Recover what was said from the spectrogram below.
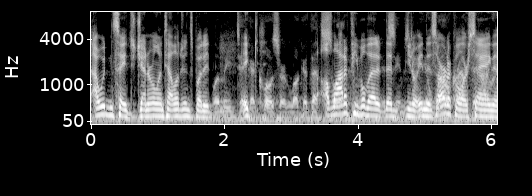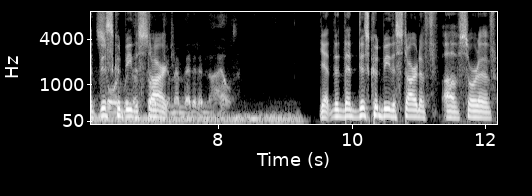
I wouldn't say it's general intelligence, but it. Let me take it a closer look at that. a lot of people that- that, you know, in this article are saying that this could be the start. in the hilt. yeah, that, that this could be the start of of sort of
